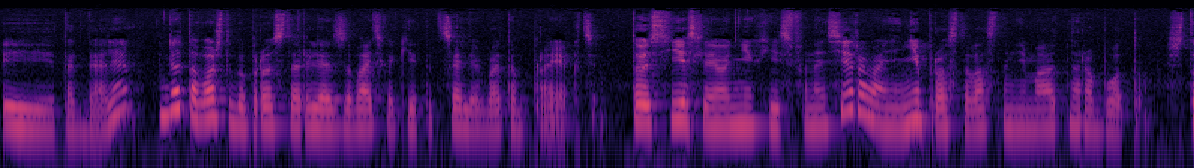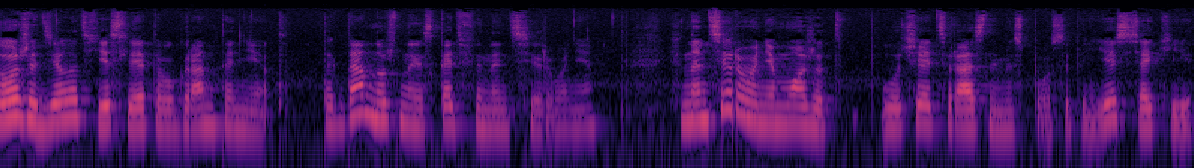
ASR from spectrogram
и так далее, для того, чтобы просто реализовать какие-то цели в этом проекте. То есть, если у них есть финансирование, они просто вас нанимают на работу. Что же делать, если этого гранта нет? Тогда нужно искать финансирование. Финансирование может получать разными способами. Есть всякие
